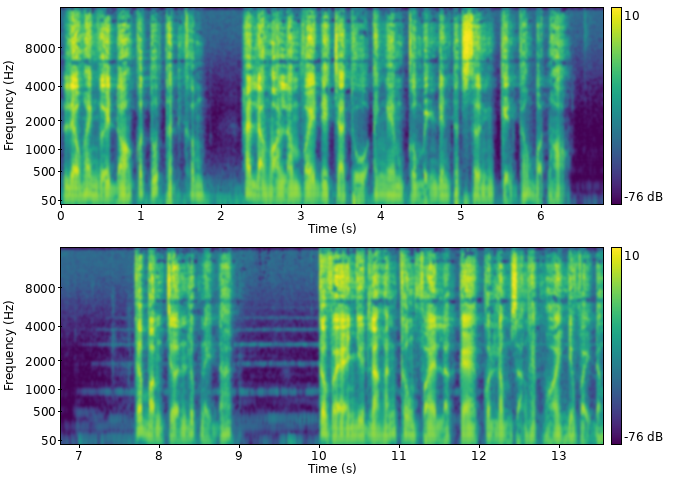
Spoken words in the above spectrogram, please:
Liệu hai người đó có tốt thật không? Hay là họ làm vậy để trả thù anh em của mình lên thất sơn kiện cáo bọn họ? Các bầm trợn lúc này đáp. Có vẻ như là hắn không phải là kẻ có lòng dạng hẹp hòi như vậy đâu.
